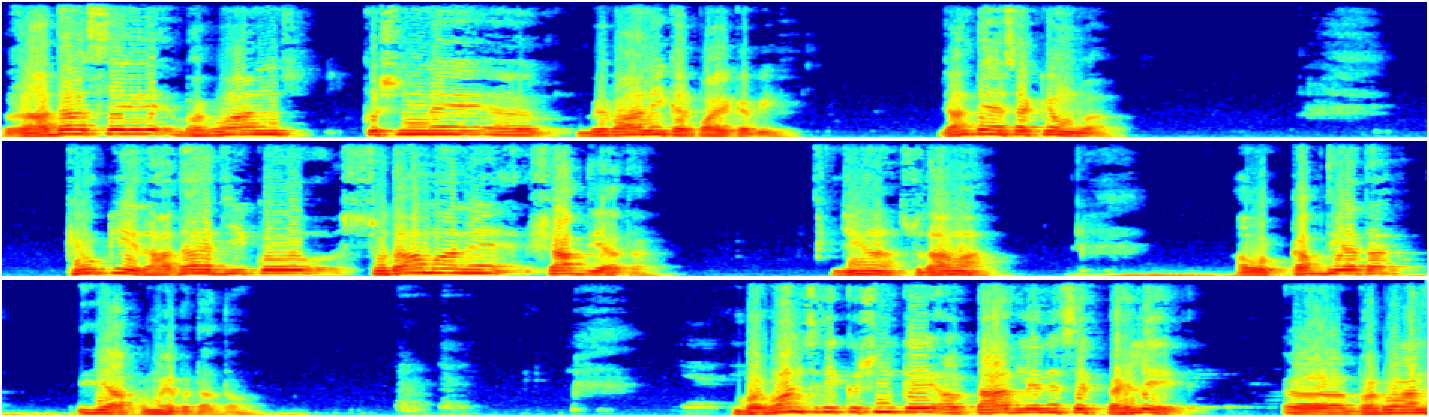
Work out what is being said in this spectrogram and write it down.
राधा से भगवान कृष्ण ने विवाह नहीं कर पाए कभी। जानते हैं ऐसा क्यों हुआ? क्योंकि राधा जी को सुदामा ने श्राप दिया था। जी हाँ सुदामा। अब वो कब दिया था, ये आपको मैं बताता हूँ। भगवान श्री कृष्ण के अवतार लेने से पहले भगवान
